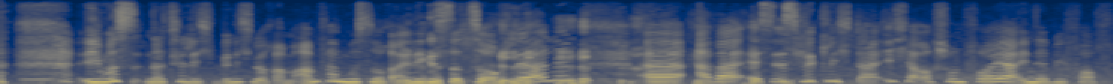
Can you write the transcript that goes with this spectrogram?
ich muss natürlich bin ich noch am Anfang, muss noch einiges dazu auch lernen. äh, aber es ist wirklich, da ich ja auch schon vorher in der BVV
